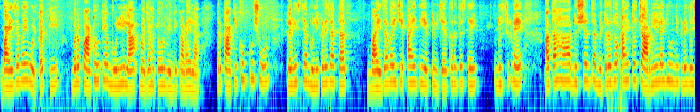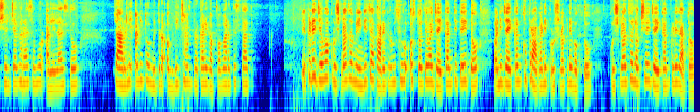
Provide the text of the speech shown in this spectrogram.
बायजाबाई बोलतात की बरं पाठव त्या मुलीला माझ्या हातावर मेहंदी काढायला. तर काकी खूप खुश होऊन लगेच त्या मुलीकडे जातात. बायजाबाई जी आहे ती एकटी विचार करत असते. दुसरीकडे आता हा दुष्यंतचा मित्र जो आहे तो चार्लीला घेऊन इकडे दुष्यंतच्या घरासमोर आलेला असतो. चार्ली आणि तो मित्र अगदी छान प्रकारे गप्पा मारत असतात. इकडे जेव्हा कृष्णाचा मेहंदीचा कार्यक्रम सुरू असतो तेव्हा जयकांत तिथे येतो आणि जयकांत खूप रागाने कृष्णाकडे बघतो. कृष्णाचं लक्षही जयकांतकडे जातं.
